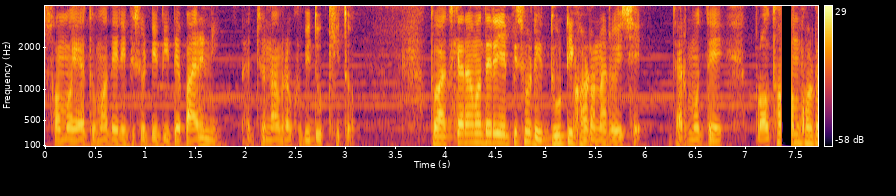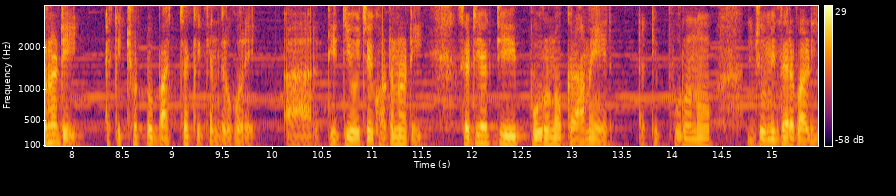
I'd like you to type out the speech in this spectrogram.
সময়ে তোমাদের এপিসোডটি দিতে পারিনি। তার জন্য আমরা খুবই দুঃখিত। তো আজকের আমাদের এই এপিসোডে দুটি ঘটনা রয়েছে, যার মধ্যে প্রথম ঘটনাটি একটি ছোট্ট বাচ্চাকে কেন্দ্র করে, আর দ্বিতীয় যে ঘটনাটি, সেটি একটি পুরনো গ্রামের, একটি পুরনো জমিদার বাড়ি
